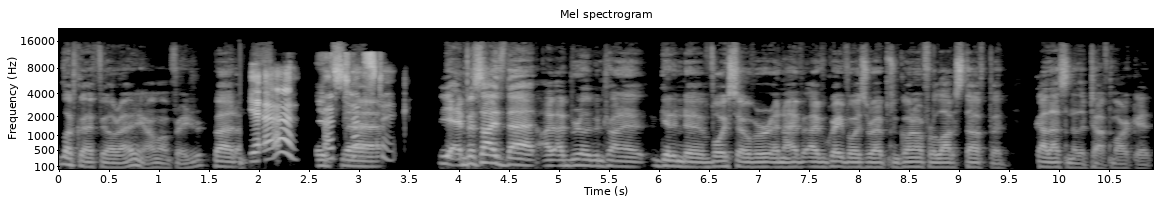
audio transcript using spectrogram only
luckily I feel right. You know, I'm on Frasier, but Yeah. it's uh, Fantastic. yeah. And besides that, I, I've really been trying to get into voiceover, and I've I have great voice reps and going on for a lot of stuff. But God, that's another tough market.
